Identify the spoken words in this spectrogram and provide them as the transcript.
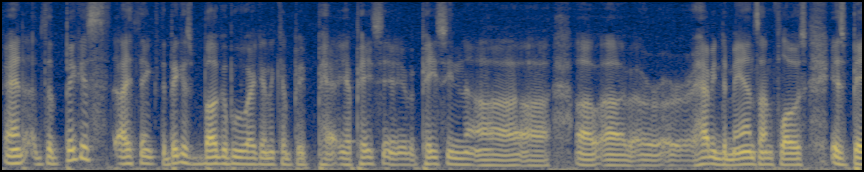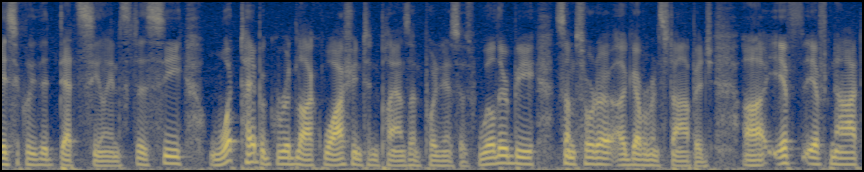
And the biggest, I think, the biggest bugaboo are going to be pacing, pacing uh, or having demands on flows is basically the debt ceiling. It's to see what type of gridlock Washington plans on putting us. Will there be some sort of a government stoppage? Uh, if if not,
